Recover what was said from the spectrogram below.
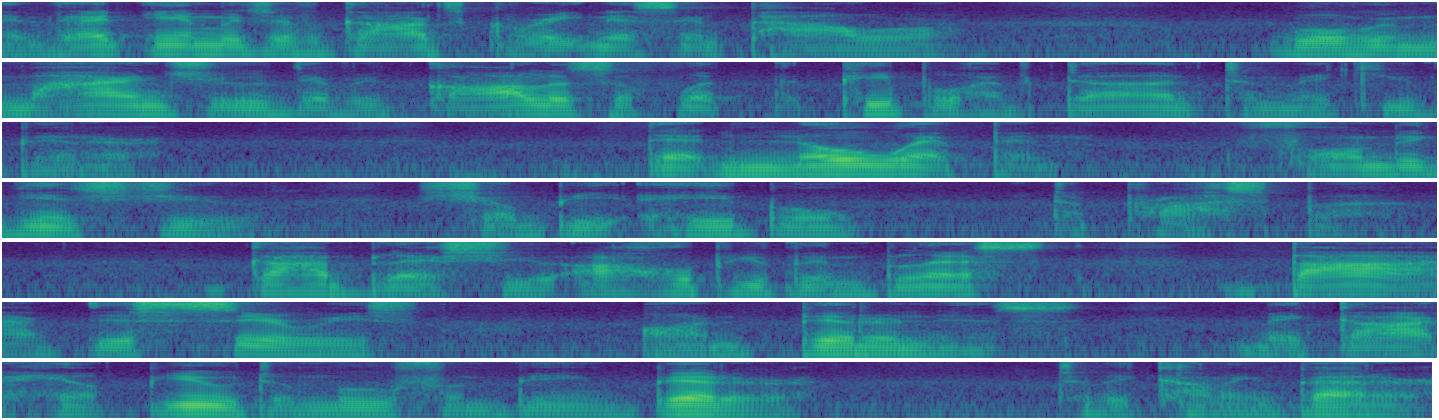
And that image of God's greatness and power will remind you that regardless of what the people have done to make you bitter, that no weapon formed against you shall be able to prosper. God bless you. I hope you've been blessed by this series on bitterness. May God help you to move from being bitter to becoming better.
